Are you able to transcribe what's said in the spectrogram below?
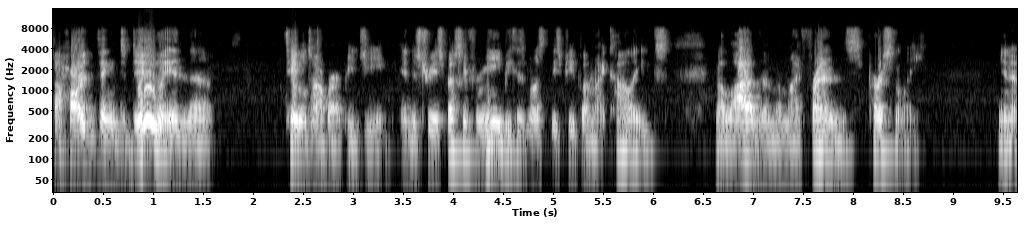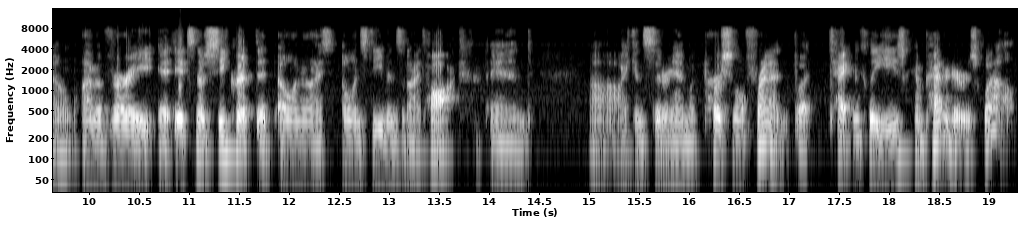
a hard thing to do in the tabletop RPG industry, especially for me, because most of these people are my colleagues, and a lot of them are my friends personally you know, I'm a very, it's no secret that Owen and I, Owen Stephens and I talk, and uh, I consider him a personal friend, but technically he's a competitor as well.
